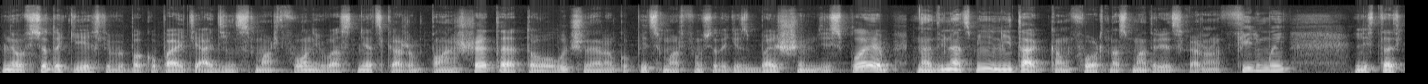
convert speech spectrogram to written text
но все-таки, если вы покупаете один смартфон и у вас нет, скажем, планшета, то лучше, наверное, купить смартфон все-таки с большим дисплеем. На 12 мини не так комфортно смотреть, скажем, фильмы, листать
